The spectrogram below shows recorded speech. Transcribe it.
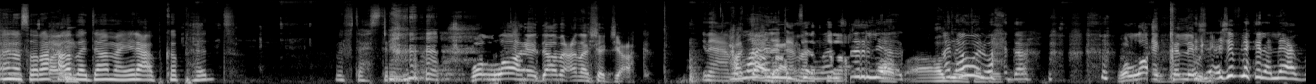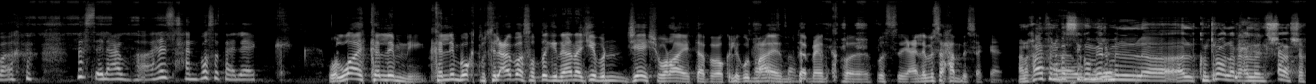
أنا صراحة طيب. أبى دامع يلعب Cuphead ويفتح ستريم والله دامع أنا أشجعك. نعم والله حتى أنا. صار لي أنا أول واحدة والله كلمني. أجيب لك اللعبة. بس ألعبها. أحس حنبسط عليك. والله كلمني. كلمني وقت ما تلعبها صدقني أنا أجيب جيش وراي يتابعوك اللي يقول معي. متابعين بس يعني بس أحمسك يعني. أنا خايف إنه بس آه، يقوم يرمي ال- ال controller على الشاشة.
